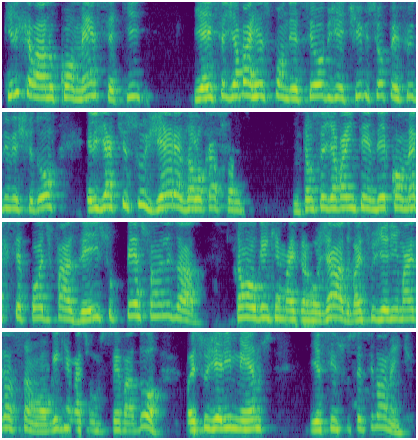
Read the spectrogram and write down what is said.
clica lá no Comece aqui, e aí você já vai responder seu objetivo e seu perfil do investidor, ele já te sugere as alocações. Então você já vai entender como é que você pode fazer isso personalizado. Então, alguém que é mais arrojado vai sugerir mais ação, alguém que é mais conservador vai sugerir menos, e assim sucessivamente.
